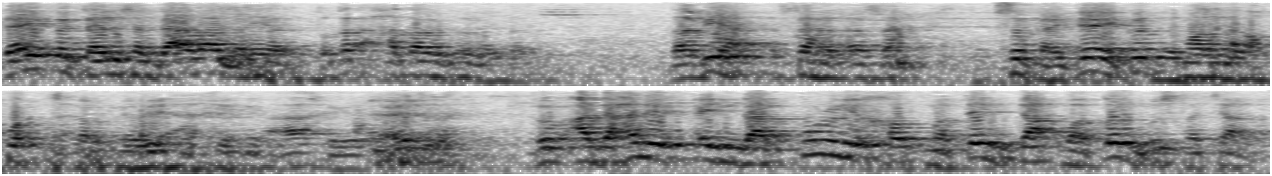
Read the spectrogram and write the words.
Dia ikut halusan dakwah saya tukar hatam itu. Tapi sah sah sebaiknya ikut malam awal sampai akhir. Akhir. Terus ada hadis inda kulli khatmatin da'watun mustajabah.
